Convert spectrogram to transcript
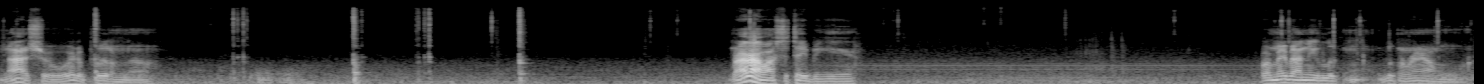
not sure where to put them though. But I gotta watch the tape again. Or maybe I need to look look around more.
